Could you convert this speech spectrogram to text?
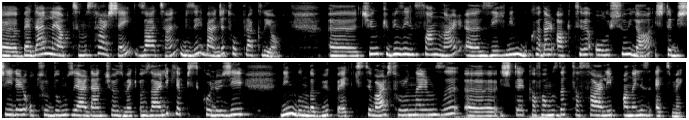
e, bedenle yaptığımız her şey zaten bizi bence topraklıyor. E, çünkü biz insanlar e, zihnin bu kadar aktive oluşuyla işte bir şeyleri oturduğumuz yerden çözmek, özellikle psikolojinin bunda büyük bir etkisi var. Sorunlarımızı işte kafamızda tasarlayıp analiz etmek,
